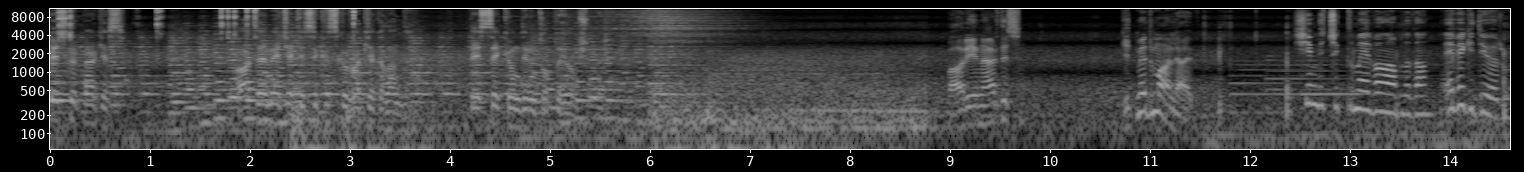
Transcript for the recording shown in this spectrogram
45-40 merkez. ATM çetesi kız kıvrak yakalandı. Destek gönderin toplayalım şunları. Bariye neredesin? Gitmedi mi hala ev? Şimdi çıktım Elvan abladan. Eve gidiyorum.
